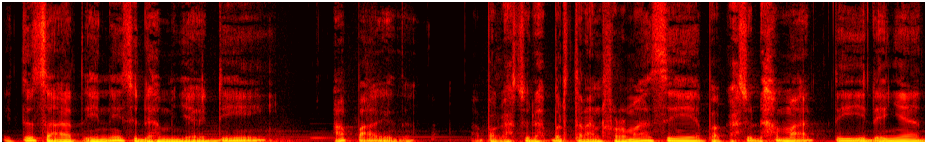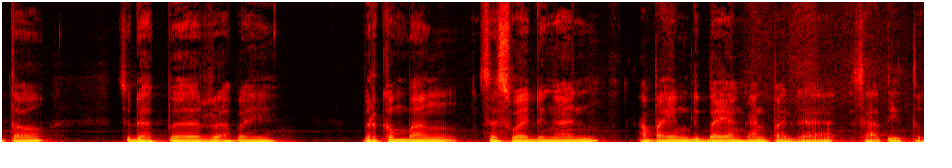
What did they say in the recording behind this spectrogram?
itu saat ini sudah menjadi apa gitu. Apakah sudah bertransformasi, apakah sudah mati idenya atau sudah ber apa ya berkembang sesuai dengan apa yang dibayangkan pada saat itu.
